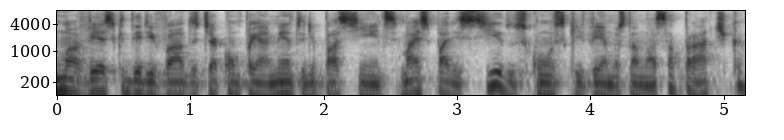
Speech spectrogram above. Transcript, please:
uma vez que derivados de acompanhamento de pacientes mais parecidos com os que vemos na nossa prática,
